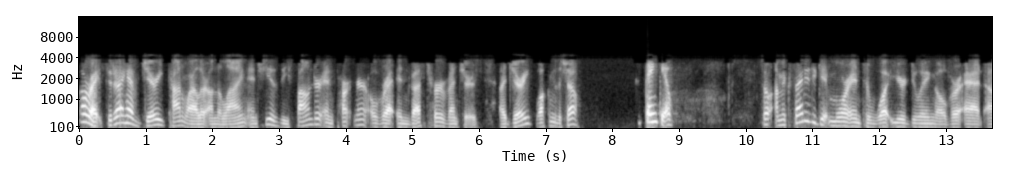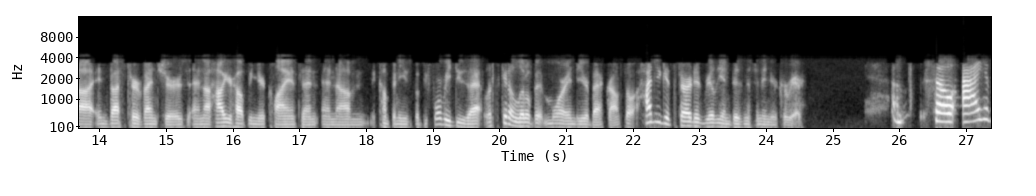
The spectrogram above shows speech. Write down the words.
All right, so today I have Jerry Kahnweiler on the line, and she is the founder and partner over at Invest Her Ventures. Uh, Jerry, welcome to the show. Thank you. So I'm excited to get more into what you're doing over at uh, Invest Her Ventures and uh, how you're helping your clients and, and um, companies. But before we do that, let's get a little bit more into your background. So how did you get started really in business and in your career? Um, so I have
